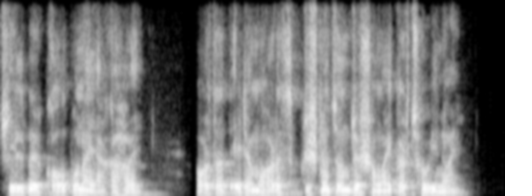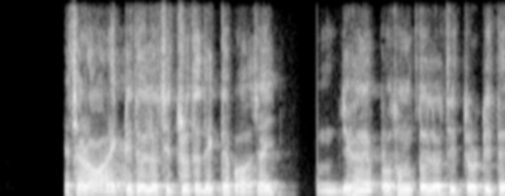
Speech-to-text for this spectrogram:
শিল্পের কল্পনায় আঁকা হয়। অর্থাৎ এটা মহারাজ কৃষ্ণচন্দ্রের সময়কার ছবি নয়। এছাড়াও আরেকটি তৈলচিত্রতে দেখতে পাওয়া যায় যেখানে প্রথম তৈলচিত্রটিতে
